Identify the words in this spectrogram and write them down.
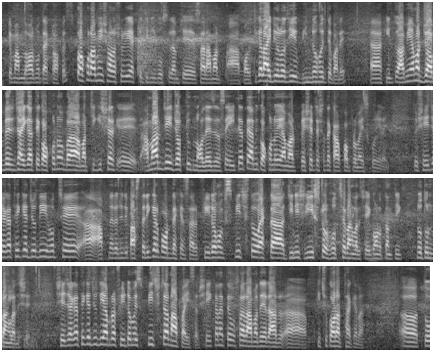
একটা মামলা হওয়ার মতো একটা অফিস তখন আমি সরাসরি একটা জিনিস বলছিলাম যে, স্যার, আমার পলিটিক্যাল আইডিওলজি ভিন্ন হতে পারে। কিন্তু আমি আমার জবের জায়গাতে কখনো বা আমার চিকিৎসার আমার যে যতটুকু নলেজ আছে, এইটাতে আমি কখনোই আমার পেশেন্টের সাথে কম্প্রোমাইজ করি নাই। তো সেই জায়গা থেকে যদি হচ্ছে আপনারা যদি পাঁচ তারিখের পর দেখেন, স্যার ফ্রিডম অফ স্পিচ তো একটা জিনিস রিস্টোর হচ্ছে বাংলাদেশে, গণতান্ত্রিক নতুন বাংলাদেশে। সেই জায়গা থেকে যদি আমরা ফ্রিডম অফ স্পিচটা না পাই, স্যার, সেইখানেতেও, স্যার, আমাদের আর কিছু করার থাকে না। তো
